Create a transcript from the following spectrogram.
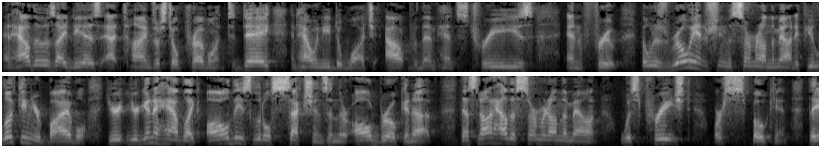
and how those ideas at times are still prevalent today, and how we need to watch out for them. Hence, trees and fruit. But what is really interesting in the Sermon on the Mount, if you look in your Bible, you're, you're going to have like all these little sections, and they're all broken up. That's not how the Sermon on the Mount was preached or spoken. They,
